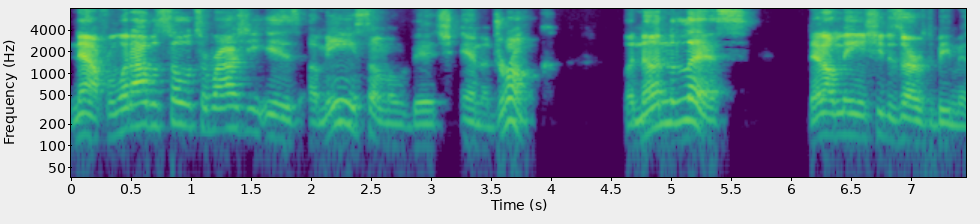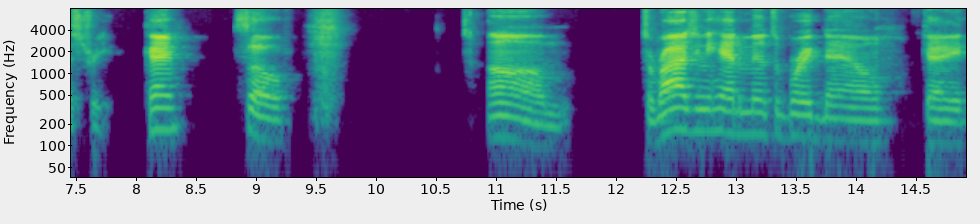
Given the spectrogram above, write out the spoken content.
Now, from what I was told, Taraji is a mean son of a bitch and a drunk. But nonetheless, that don't mean she deserves to be mistreated. Okay. So um Taraji had a mental breakdown. Okay.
